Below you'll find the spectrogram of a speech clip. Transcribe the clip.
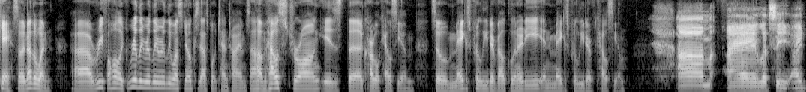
Okay, so another one. Uh, Reefaholic really, really, really wants to know because asked about 10 times. Um, how strong is the carbocalcium? So megs per liter of alkalinity and megs per liter of calcium. Um, I let's see. I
